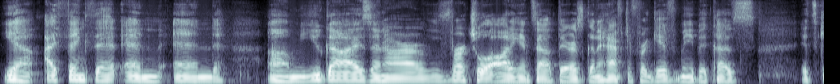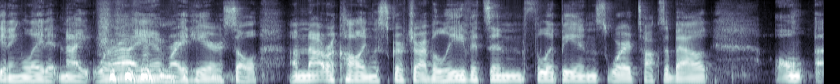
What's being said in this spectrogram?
Yeah, I think that, and and um, you guys and our virtual audience out there is going to have to forgive me because it's getting late at night where I am right here. So I'm not recalling the scripture. I believe it's in Philippians where it talks about uh,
